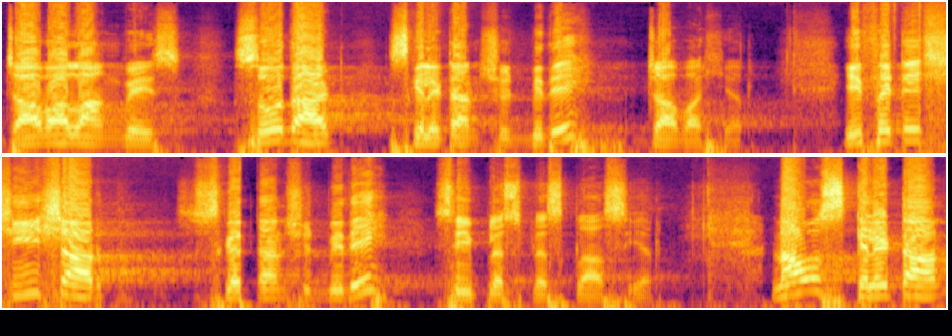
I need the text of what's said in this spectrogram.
Java language so that skeleton should be the Java here. If it is C sharp, skeleton should be the C++ class here. Now skeleton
